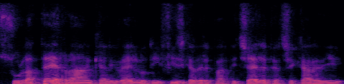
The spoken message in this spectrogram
sulla Terra, anche a livello di fisica delle particelle, per cercare di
